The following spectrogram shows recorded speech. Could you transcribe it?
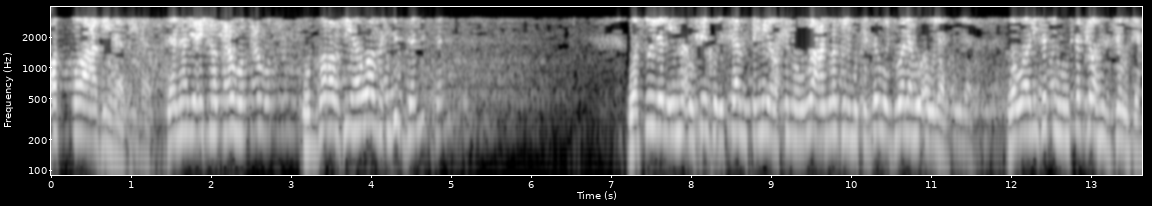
الطاعة في هذا لأن هذه عشرة عمر والضرر فيها واضح جدا. وسئل الإمام شيخ الإسلام ابن تيمية رحمه الله عن رجل متزوج وله أولاد. ووالدته تكره الزوجة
